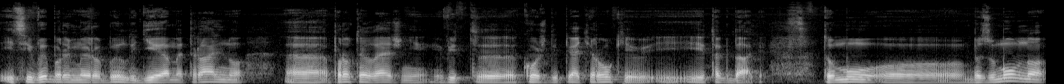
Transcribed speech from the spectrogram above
і ці вибори ми робили діаметрально е, протилежні від е, кожні 5 років і, і так далі. Тому, безумовно,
